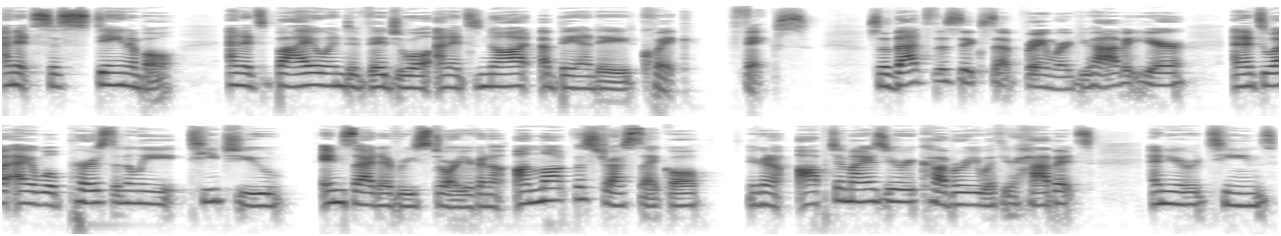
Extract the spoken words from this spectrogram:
and it's sustainable and it's bio individual and it's not a band aid quick fix. So that's the six step framework. You have it here and it's what I will personally teach you inside of Restore. You're going to unlock the stress cycle. You're going to optimize your recovery with your habits and your routines.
